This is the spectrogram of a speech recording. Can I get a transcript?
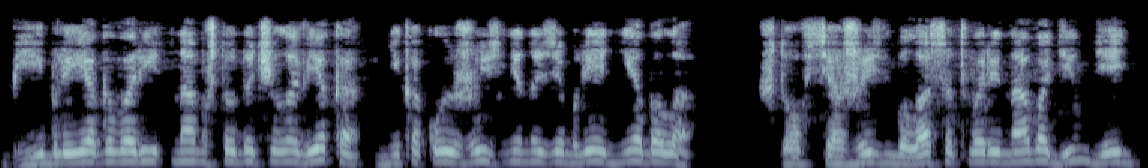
Библия говорит нам, что до человека никакой жизни на земле не было, что вся жизнь была сотворена в один день.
